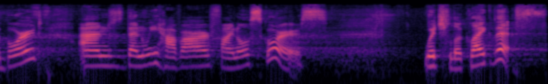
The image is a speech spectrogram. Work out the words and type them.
the board. And then we have our final scores, which look like this.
